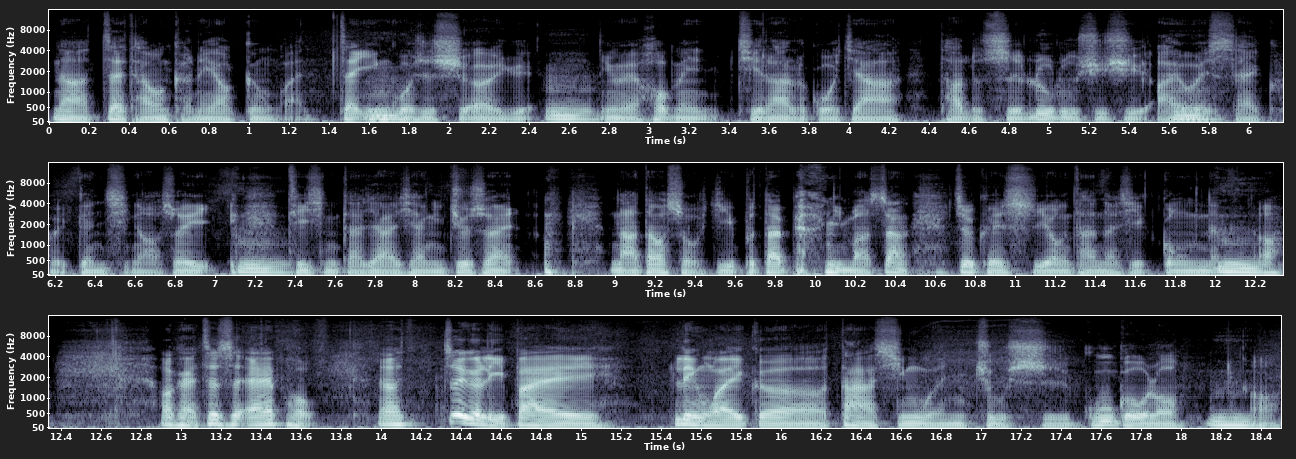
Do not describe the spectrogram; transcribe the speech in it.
那在台湾可能要更晚，在英国是十二月，嗯，因为后面其他的国家它都是陆陆续续 iOS 才会更新啊，所以提醒大家一下，你就算 拿到手机，不代表你马上就可以使用它那些功能啊。OK，这是 Apple。那这个礼拜另外一个大新闻就是 Google 喽，啊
